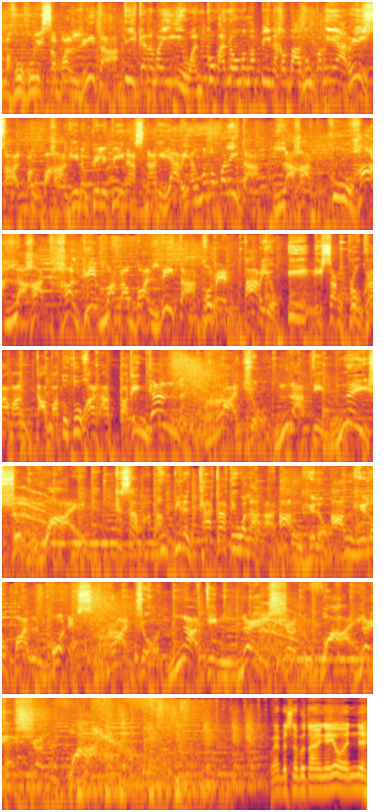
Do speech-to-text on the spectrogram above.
na mahuhuli sa balita. Di ka na maiiwan kung ano ang mga pinakabagong pangyayari. Saan mang bahagi ng Pilipinas nangyayari ang mga balita? Lahat kuha, lahat hagip mga balita, komentaryo. Iisang programang dapat tutukan at pakinggan. Radyo natin nationwide. Kasama ang pinagkakatiwalaan Angelo Angelo Palmones. Radyo natin nationwide. Nationwide. Webes na po tayo ngayon.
